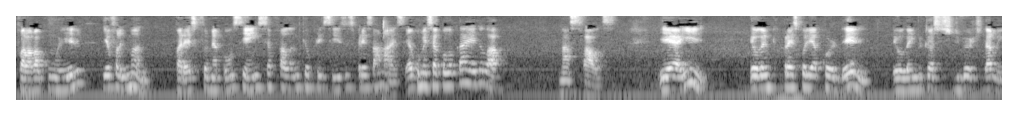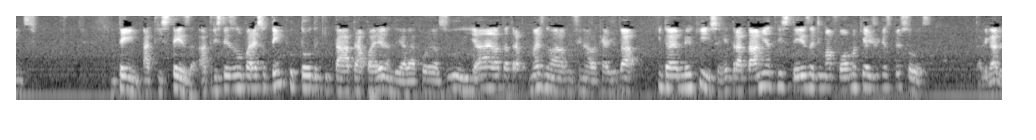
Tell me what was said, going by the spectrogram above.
Falava com ele. E eu falei, mano, parece que foi minha consciência falando que eu preciso expressar mais. Aí eu comecei a colocar ele lá, nas falas. E aí, eu lembro que pra escolher a cor dele, eu lembro que eu assisti divertidamente. Tem a tristeza. A tristeza não parece o tempo todo que tá atrapalhando, e ela é cor azul, e ah, ela tá atrapalhando. Mas não, ela no final ela quer ajudar. Então é meio que isso, é retratar a minha tristeza de uma forma que ajude as pessoas. Tá ligado?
